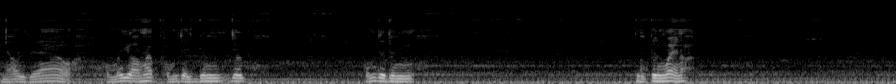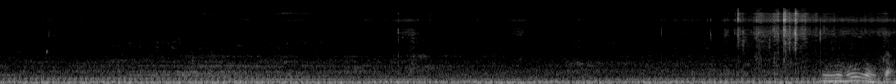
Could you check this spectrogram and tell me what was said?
เหงาอีกแล้ว ผมไม่ยอมครับ ผมจะดึงจะผมจะดึง ตึงๆไว้เนาะ โอ้โหยังจับ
